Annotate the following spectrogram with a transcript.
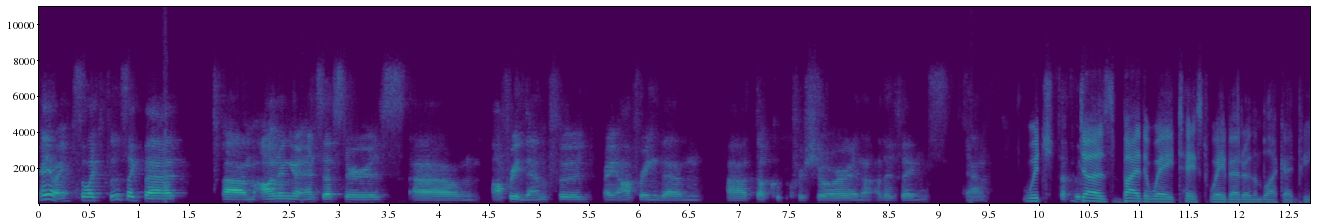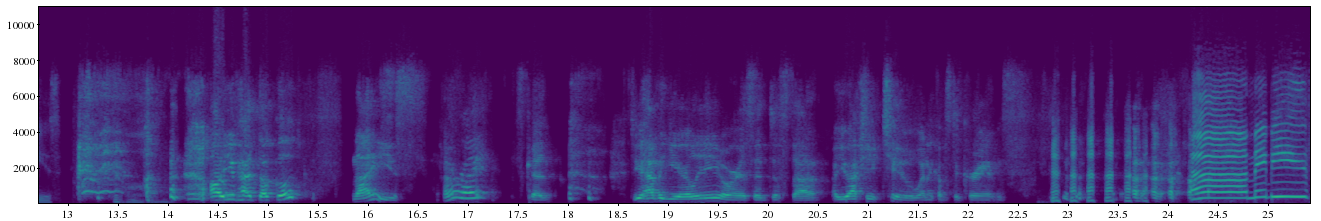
Anyway, so like foods like that, um, honoring your ancestors, um, offering them food, right? Offering them uh, tteokguk for sure and other things. Yeah. Which Definitely. does, by the way, taste way better than black eyed peas. oh, you've had tteokguk? Nice. All right, it's good. Do you have a yearly, or is it just? Uh, are you actually two when it comes to Koreans? uh, maybe th-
